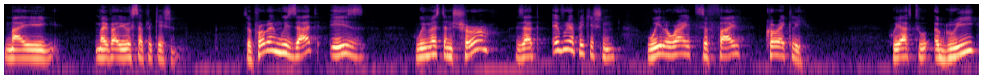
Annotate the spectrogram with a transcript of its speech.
my, my various applications. The problem with that is we must ensure that every application will write the file correctly. We have to agree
